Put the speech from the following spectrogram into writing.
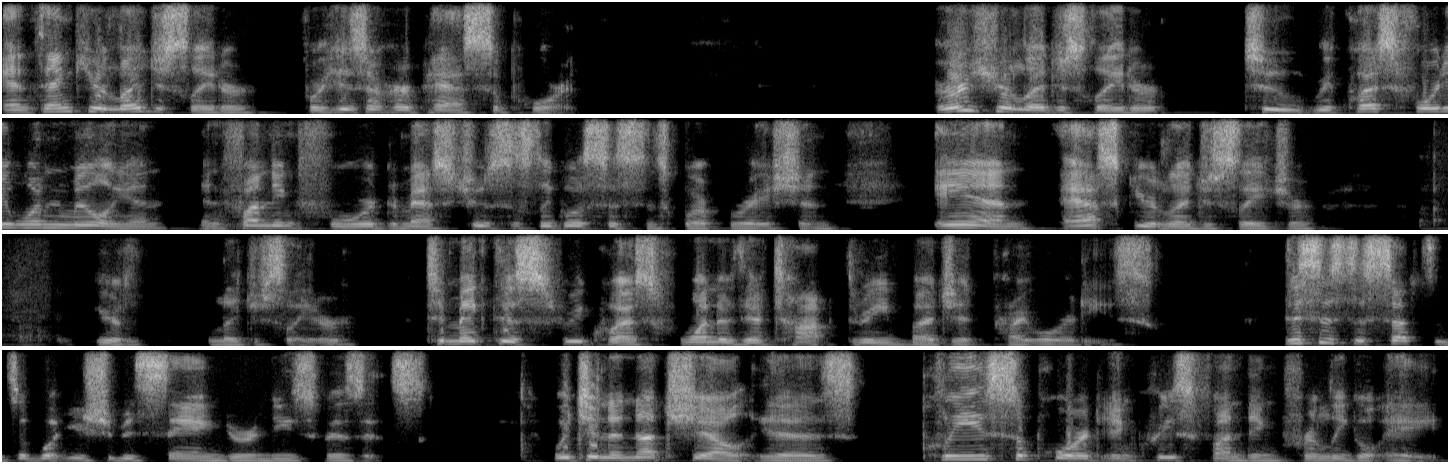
and thank your legislator for his or her past support urge your legislator to request 41 million in funding for the Massachusetts Legal Assistance Corporation and ask your legislature, your legislator, to make this request one of their top three budget priorities. This is the substance of what you should be saying during these visits, which in a nutshell is please support increased funding for legal aid.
